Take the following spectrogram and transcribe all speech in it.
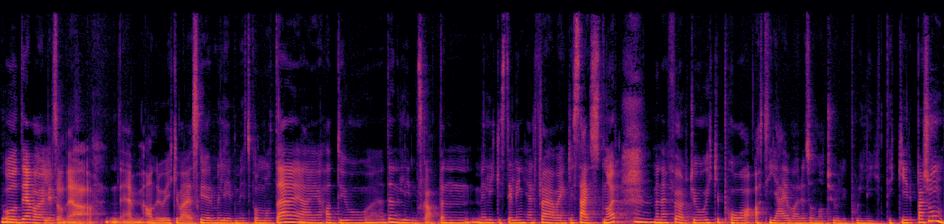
Mm. Og det var jo litt sånn Ja, jeg aner jo ikke hva jeg skal gjøre med livet mitt, på en måte. Jeg hadde jo eh, denne lidenskapen med likestilling helt fra jeg var egentlig 16 år. Mm. Men jeg følte jo ikke på at jeg var en sånn naturlig politikerperson.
